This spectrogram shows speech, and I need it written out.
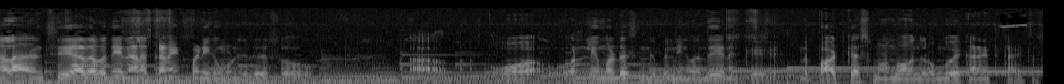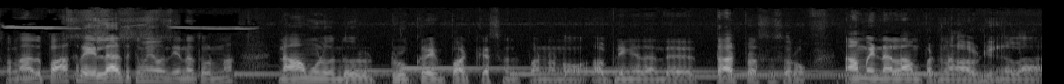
நல்லா இருந்துச்சு. அதை வந்து என்னால் கனெக்ட் பண்ணிக்க முடியுது ஸோ ஒன்லி மர்டர்ஸ் இந்த பில்டிங் வந்து எனக்கு இந்த பாட்காஸ்ட் மூலமாக வந்து ரொம்பவே கனெக்ட் ஆகிடுச்சு ஸோ நான் அதை பார்க்குற எல்லாத்துக்குமே வந்து என்ன தோணுன்னா நாமளும் வந்து ஒரு ட்ரூ க்ரைம் பாட்காஸ்ட் வந்து பண்ணணும் அப்படிங்கிறது அந்த தாட் ப்ராசஸ் வரும். நாம் என்னெல்லாம் பண்ணலாம் அப்படிங்கலாம்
